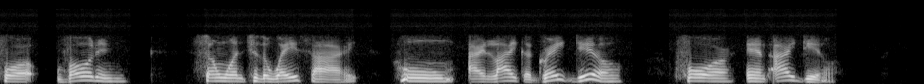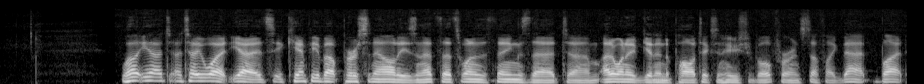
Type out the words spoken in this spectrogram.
for voting someone to the wayside whom I like a great deal for an ideal. Well, yeah, I tell you what, yeah, it's it can't be about personalities, and that's that's one of the things that um, I don't want to get into politics and who you should vote for and stuff like that. But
